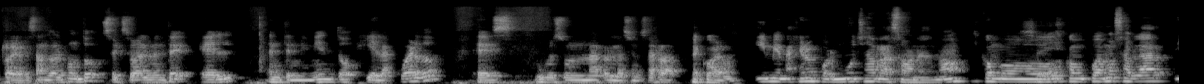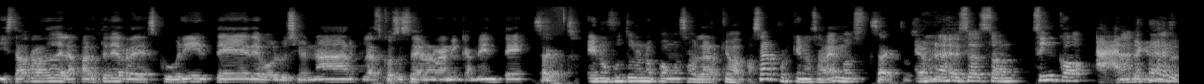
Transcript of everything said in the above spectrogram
regresando al punto, sexualmente el entendimiento y el acuerdo es pues, una relación cerrada. De acuerdo. y me imagino por muchas razones, ¿no? Como, Sí. como podemos hablar, y estamos hablando de la parte de redescubrirte, de evolucionar, que las cosas se den orgánicamente. Exacto, En un futuro no podemos hablar qué va a pasar porque no sabemos. exacto. En una de esas son cinco. Ah, no te creas.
